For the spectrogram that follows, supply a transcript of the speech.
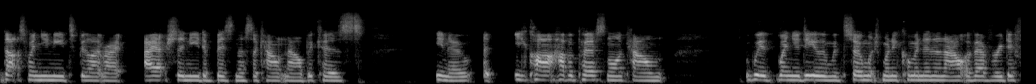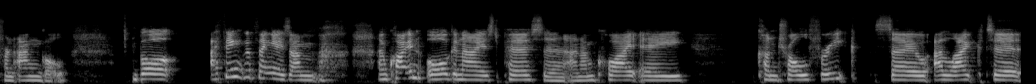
that's when you need to be like right i actually need a business account now because you know uh, you can't have a personal account with when you're dealing with so much money coming in and out of every different angle. But i think the thing is i'm i'm quite an organized person and i'm quite a control freak. So I like to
